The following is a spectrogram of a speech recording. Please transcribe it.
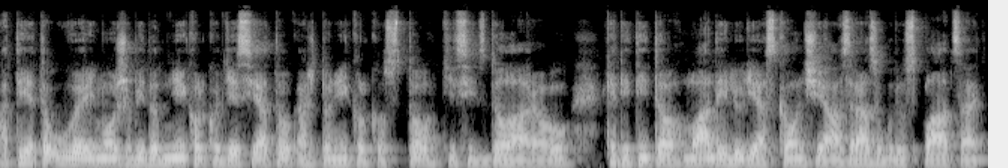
A tieto úvery môžu byť do niekoľko desiatok až do niekoľko sto tisíc dolárov, kedy títo mladí ľudia skončia a zrazu budú splácať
